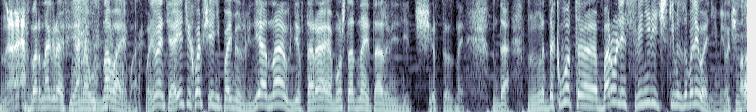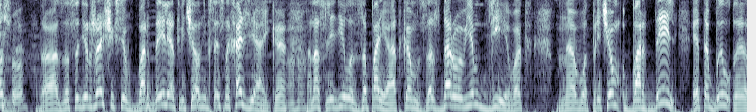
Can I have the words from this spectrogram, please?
а, порнографии, она узнаваема. Понимаете? А этих вообще не поймешь, где одна, где вторая. Может, одна и та же везде. Черт его знает. Да. Так вот, э, боролись с венерическими заболеваниями очень Хорошо. сильно. Да, за содержащихся в борделе отвечала непосредственно хозяйка. uh Она следила за порядком, за здоровьем девок. Вот. Причем бордель это был, э,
